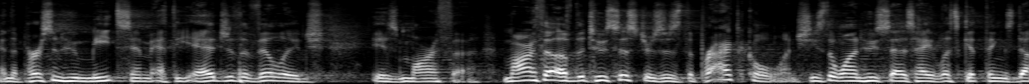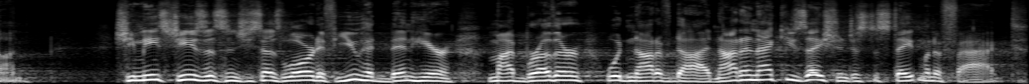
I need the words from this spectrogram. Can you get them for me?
and the person who meets him at the edge of the village is Martha. Martha of the two sisters is the practical one. She's the one who says, Hey, let's get things done. She meets Jesus and she says, Lord, if you had been here, my brother would not have died. Not an accusation, just a statement of fact.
